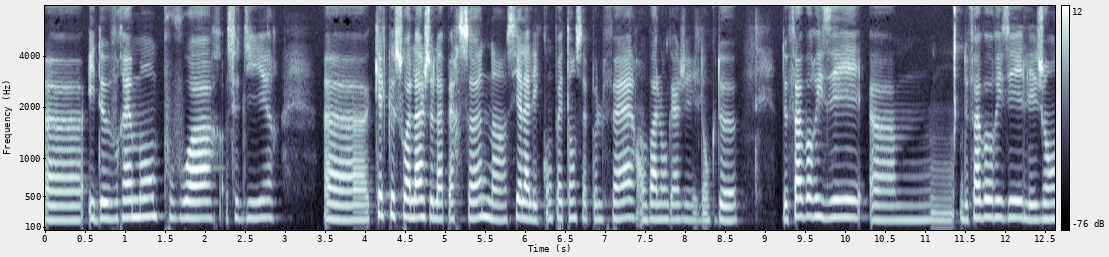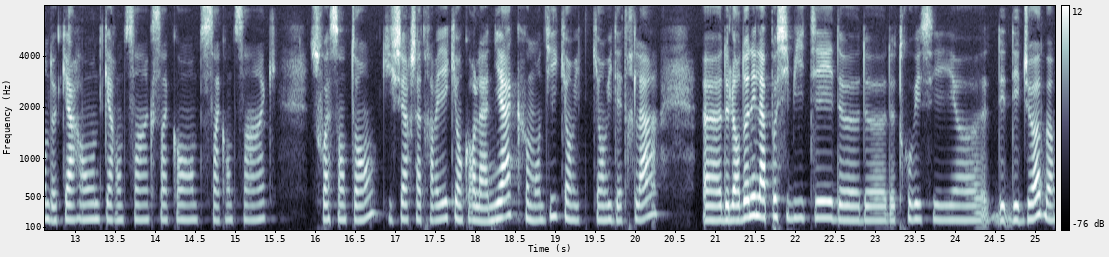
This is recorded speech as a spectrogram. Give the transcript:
euh, et de vraiment pouvoir se dire, euh, quel que soit l'âge de la personne, si elle a les compétences, elle peut le faire, on va l'engager. Donc de de favoriser euh, de favoriser les gens de 40, 45, 50, 55, 60 ans qui cherchent à travailler, qui ont encore la niaque, comme on dit, qui ont envie, envie d'être là, euh, de leur donner la possibilité de, de, de trouver ces, euh, des, des, jobs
